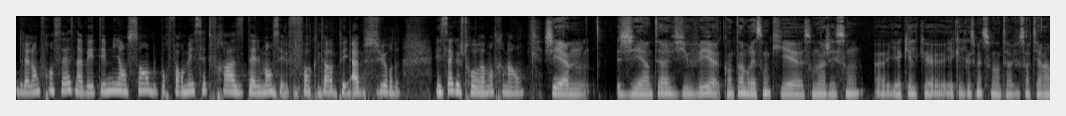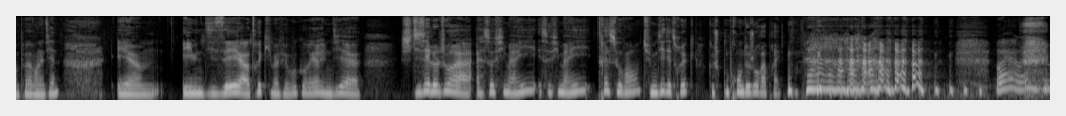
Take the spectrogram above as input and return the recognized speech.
de la langue française n'avaient été mis ensemble pour former cette phrase, tellement c'est fucked up et absurde. Et c'est ça que je trouve vraiment très marrant. J'ai euh, j'ai interviewé euh, Quentin Bresson qui est euh, son ingé son euh, il y a quelques il y a quelques semaines son interview sortira un peu avant la tienne et euh, et il me disait un truc qui m'a fait beaucoup rire il me dit je disais l'autre jour à, à Sophie Marie et Sophie Marie très souvent tu me dis des trucs que je comprends deux jours après Ouais, ouais.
